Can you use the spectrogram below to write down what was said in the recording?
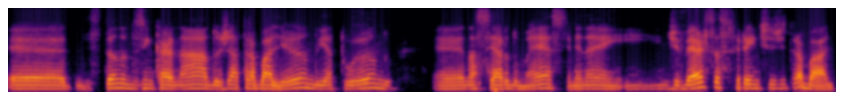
é, estando desencarnado, já trabalhando e atuando é, na seara do mestre, né, em, em diversas frentes de trabalho.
